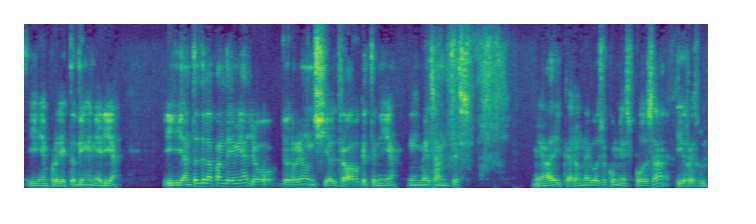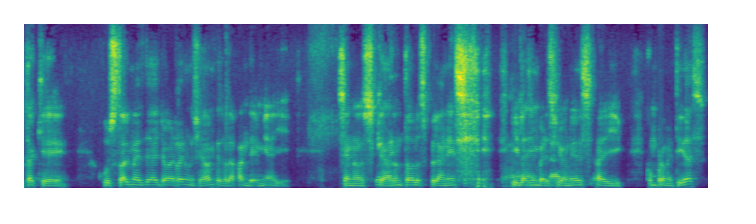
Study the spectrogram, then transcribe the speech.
y en proyectos de ingeniería. Y antes de la pandemia yo, yo renuncié al trabajo que tenía un mes antes me iba a dedicar a un negocio con mi esposa y resulta que justo al mes de yo haber renunciado empezó la pandemia y se nos quedaron todos los planes y las inversiones ahí comprometidas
